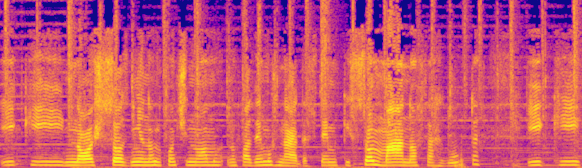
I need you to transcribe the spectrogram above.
e que nós sozinhos não continuamos, não fazemos nada. Temos que somar a nossa luta e que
